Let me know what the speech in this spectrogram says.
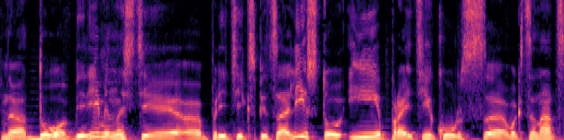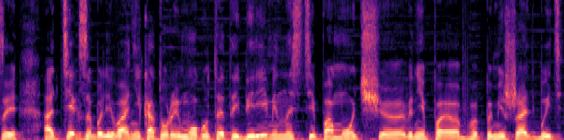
э, до беременности э, прийти к специалисту и пройти курс э, вакцинации от тех заболеваний, которые могут этой беременности помочь, э, вернее, по- по- помешать быть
